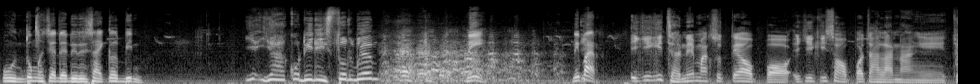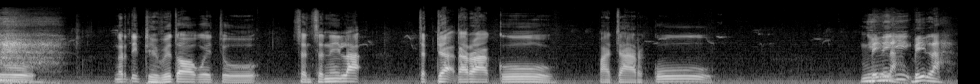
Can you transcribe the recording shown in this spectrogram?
Untung masih ada di recycle bin. Ya, ya kok di restore Bram? Nih. Nih, Par. Iki iki jane maksudnya apa? Iki iki sapa cah lanange, Cuk? Ngerti dhewe to kowe, Cuk. Sen-sene lak cedak karo aku, pacarku. Ngene iki B lah.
